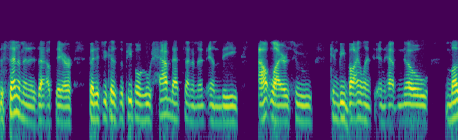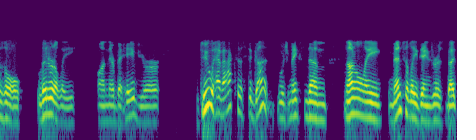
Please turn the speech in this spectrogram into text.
the sentiment is out there, but it's because the people who have that sentiment and the outliers who can be violent and have no muzzle literally on their behavior do have access to guns, which makes them not only mentally dangerous, but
